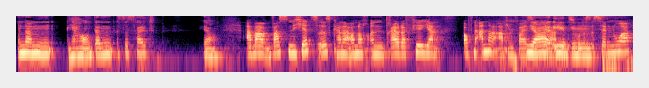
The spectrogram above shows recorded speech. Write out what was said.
und dann ja, und dann ist es halt ja. Aber was nicht jetzt ist, kann er auch noch in drei oder vier Jahren auf eine andere Art und Weise ja, werden. Eben. So, das ist ja nur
